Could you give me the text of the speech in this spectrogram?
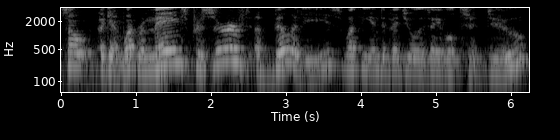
So again, what remains preserved abilities, what the individual is able to do,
